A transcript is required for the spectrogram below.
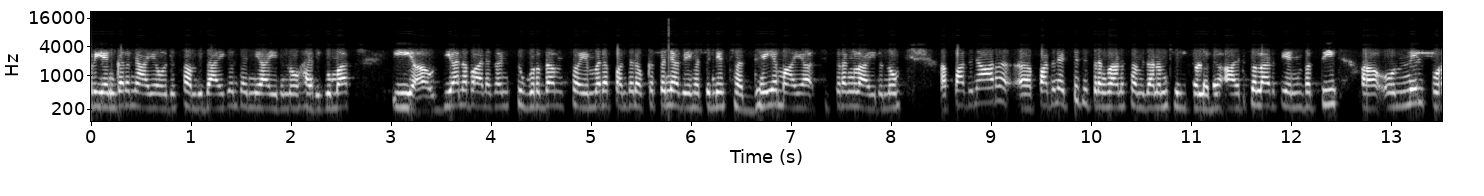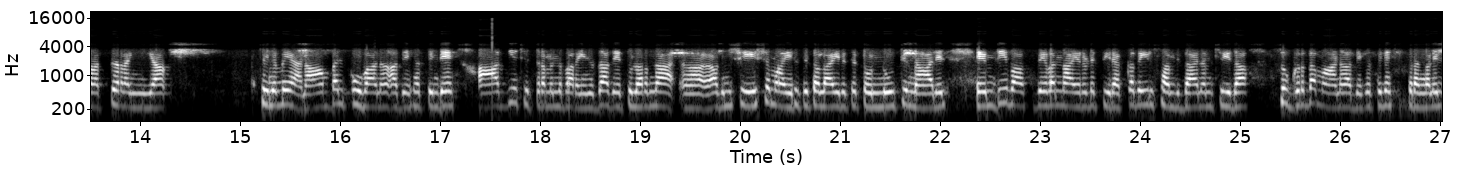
പ്രിയങ്കരനായ ഒരു സംവിധായകൻ തന്നെയായിരുന്നു ഹരികുമാർ. ഈ ഉദ്യാന ഉദ്യാനപാലകൻ സുഹൃതം സ്വയംവര പന്തൽ ഒക്കെ തന്നെ അദ്ദേഹത്തിന്റെ ശ്രദ്ധേയമായ ചിത്രങ്ങളായിരുന്നു. പതിനാറ് പതിനെട്ട് ചിത്രങ്ങളാണ് സംവിധാനം ചെയ്തിട്ടുള്ളത്. ആയിരത്തി തൊള്ളായിരത്തി എൺപത്തി ഒന്നിൽ പുറത്തിറങ്ങിയ സിനിമയാണ്. ആമ്പൽ പൂവാണ് അദ്ദേഹത്തിന്റെ ആദ്യ ചിത്രം എന്ന് പറയുന്നത്. അതേ തുടർന്ന് അതിനുശേഷം ആയിരത്തി തൊള്ളായിരത്തി തൊണ്ണൂറ്റി നാലിൽ എം ഡി വാസുദേവൻ നായരുടെ തിരക്കഥയിൽ സംവിധാനം ചെയ്ത സുഹൃതമാണ് അദ്ദേഹത്തിന്റെ ചിത്രങ്ങളിൽ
